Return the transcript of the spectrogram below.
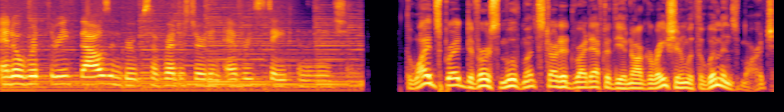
and over 3,000 groups have registered in every state in the nation. The widespread diverse movement started right after the inauguration with the Women's March.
